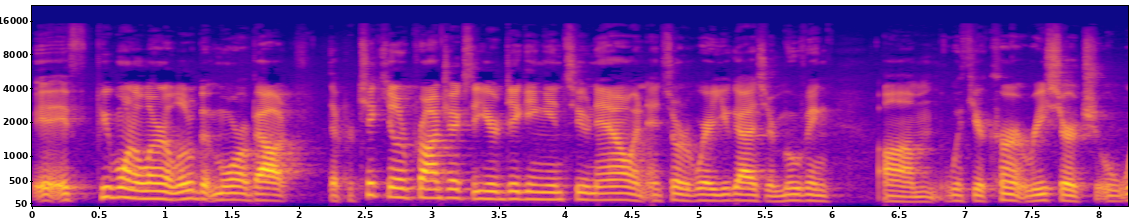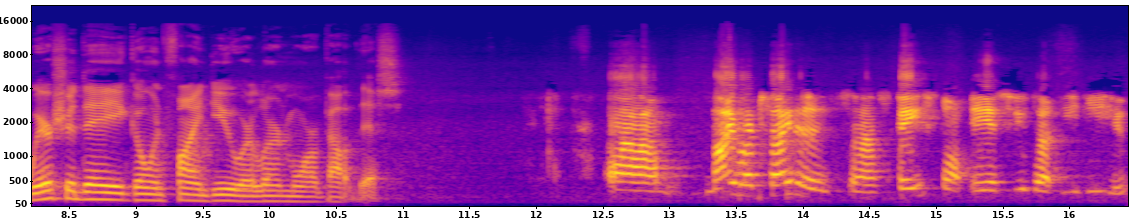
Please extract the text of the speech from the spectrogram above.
If people want to learn a little bit more about the particular projects that you're digging into now, and, and sort of where you guys are moving um, with your current research, where should they go and find you or learn more about this? Um, my website is uh, space.asu.edu,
